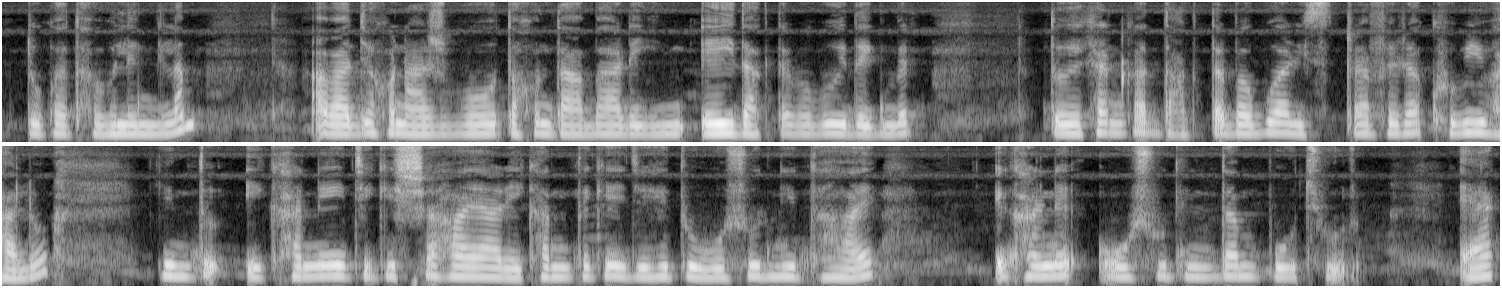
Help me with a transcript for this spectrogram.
একটু কথা বলে নিলাম। আবার যখন আসব, তখন তো আবার এই ডাক্তারবাবুই দেখবেন। তো এখানকার ডাক্তারবাবু আর স্টাফেরা খুবই ভালো। কিন্তু এখানে চিকিৎসা হয়, আর এখান থেকে যেহেতু ওষুধ নিতে হয়, এখানে ওষুধের দাম প্রচুর। এক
